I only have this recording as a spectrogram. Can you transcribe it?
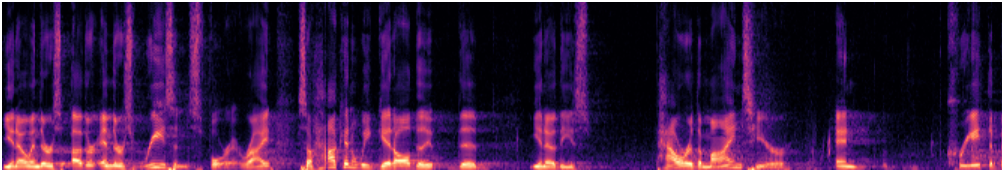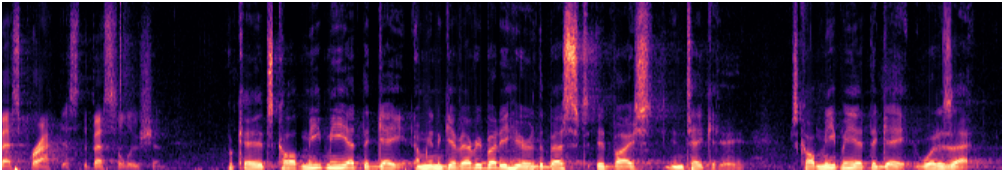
You know, and there's other and there's reasons for it, right? So how can we get all the the you know these power of the minds here and create the best practice, the best solution? Okay, it's called Meet Me at the Gate. I'm going to give everybody here the best advice and take it. It's called Meet Me at the Gate. What is that?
